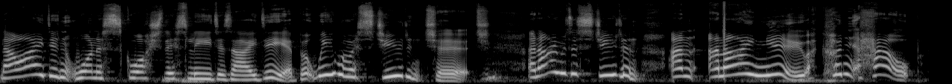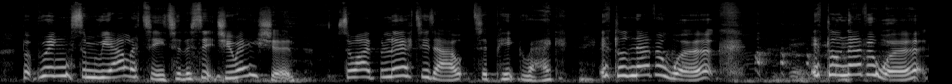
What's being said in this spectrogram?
Now, I didn't want to squash this leader's idea, but we were a student church. And I was a student, and, and I knew I couldn't help but bring some reality to the situation. So I blurted out to Pete Greig, It'll never work. It'll never work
